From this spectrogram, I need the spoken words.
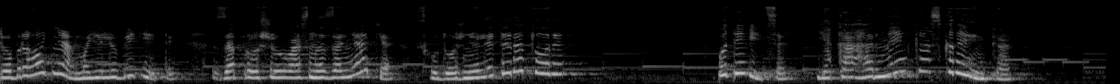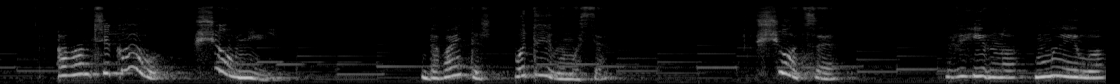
Доброго дня, мої любі діти! Запрошую вас на заняття з художньої літератури. Подивіться, яка гарненька скринька. А вам цікаво, що в ній? Давайте ж подивимося. Що це? Вірно, мило.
